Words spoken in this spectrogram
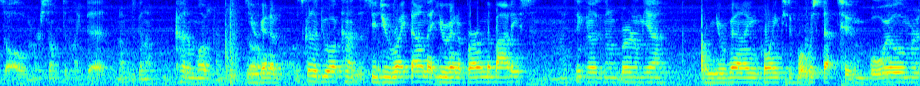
dissolve them or something like that. I was gonna cut them up. And You were gonna. I was gonna do all kinds of stuff. Did you write down that you were going to burn the bodies? I think I was gonna burn them. Yeah. And you were going going to what was step two? Boil them or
